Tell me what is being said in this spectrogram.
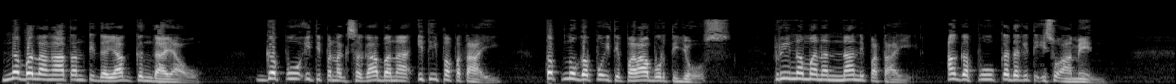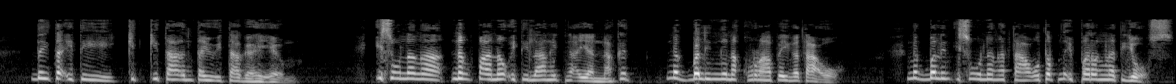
nabalangatan ti dayag kendayaw, gapo iti panagsagaba na iti ipapatay, tapno gapo iti parabor ti Diyos, rinamanan na ni patay, agapu kadagiti iso amin. Dayta iti kitkitaan tayo itagahayam Iso na nga, nang panaw iti langit nga ayan nakit, nagbalin nga nakurapay nga tao. Nagbalin iso na nga tao, tapno iparang na ti Diyos.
